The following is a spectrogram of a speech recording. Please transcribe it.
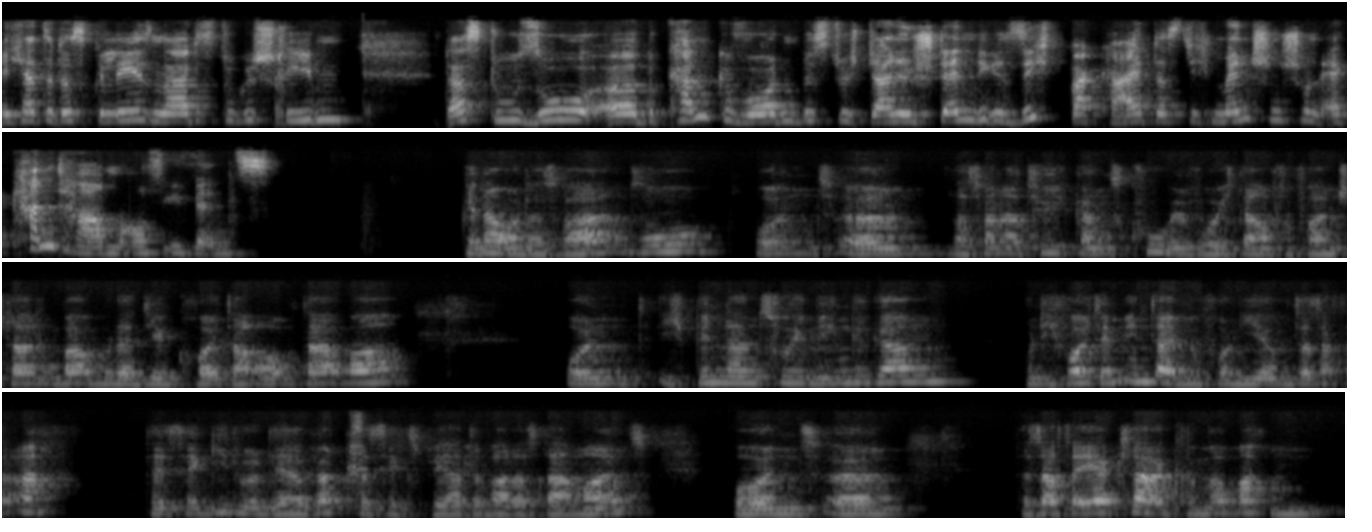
Ich hatte das gelesen, da hattest du geschrieben, dass du so äh, bekannt geworden bist durch deine ständige Sichtbarkeit, dass dich Menschen schon erkannt haben auf Events. Genau, das war so. Und ähm, das war natürlich ganz cool, wo ich da auf der Veranstaltung war, wo der Dirk Kräuter auch da war. Und ich bin dann zu ihm hingegangen und ich wollte im Interview von ihr und da sagte, ach, das ist der Guido, der WordPress-Experte war das damals. Und äh, da sagt er, ja klar, können wir machen.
